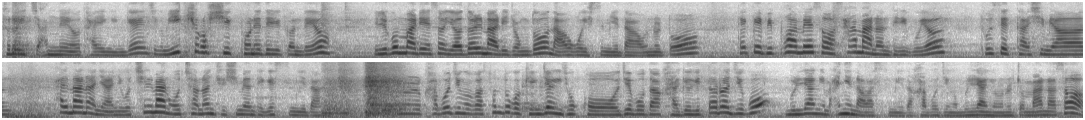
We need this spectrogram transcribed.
들어있지 않네요. 다행인 게 지금 2kg씩 보내드릴 건데요. 7마리에서 8마리 정도 나오고 있습니다. 오늘 또 택배비 포함해서 4만원 드리고요. 두 세트 하시면 8만원이 아니고 7만 5천원 주시면 되겠습니다. 오늘 갑오징어가 손도가 굉장히 좋고 어제보다 가격이 떨어지고 물량이 많이 나왔습니다. 갑오징어 물량이 오늘 좀 많아서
